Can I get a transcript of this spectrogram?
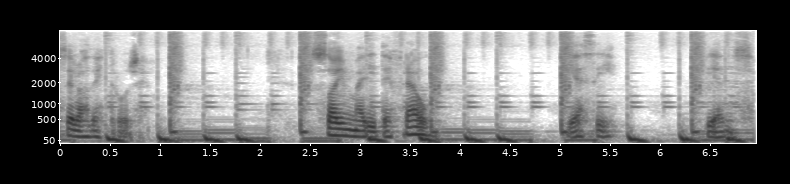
se los destruye. Soy Marite Frau y así pienso.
